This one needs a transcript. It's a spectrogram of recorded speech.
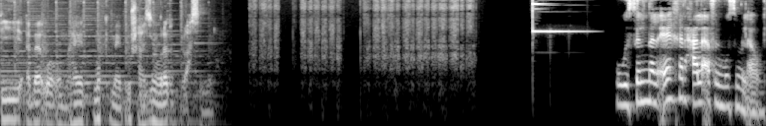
في آباء وأمهات ممكن ما يبقوش عايزين ولادهم يبقوا أحسن منهم. وصلنا لآخر حلقة في الموسم الأول.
